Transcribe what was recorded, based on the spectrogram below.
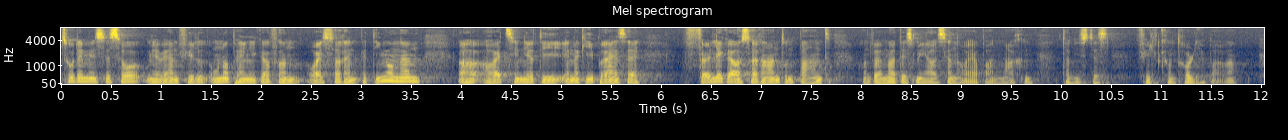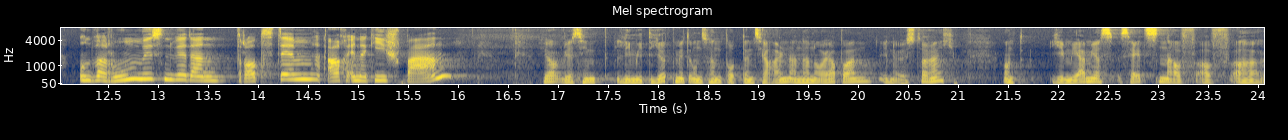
zudem ist es so, wir werden viel unabhängiger von äußeren Bedingungen. Äh, heute sind ja die Energiepreise völlig außer Rand und Band und wenn wir das mehr als erneuerbar machen, dann ist das viel kontrollierbarer. Und warum müssen wir dann trotzdem auch Energie sparen? Ja, wir sind limitiert mit unseren Potenzialen an Erneuerbaren in Österreich. Und je mehr wir setzen auf, auf äh,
